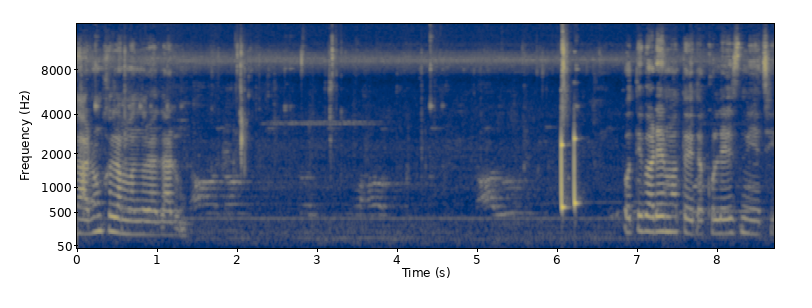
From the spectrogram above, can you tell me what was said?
দারুণ খেলাম বন্ধুরা, দারুণ। প্রতিবারের মতোই দেখো লেজ নিয়েছি।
